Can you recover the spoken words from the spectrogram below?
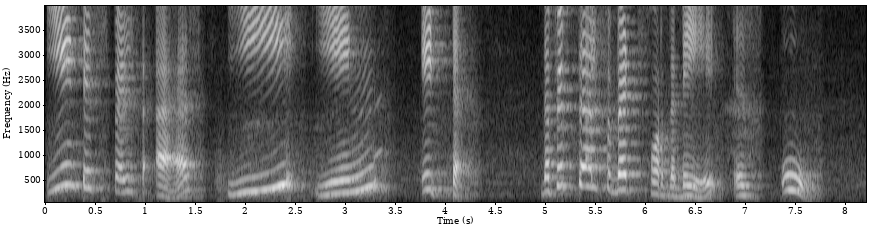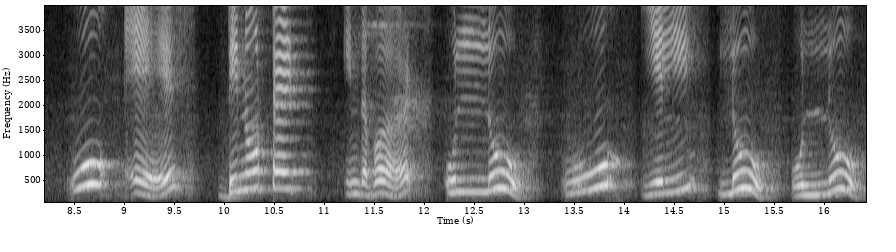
Int is spelt as E in it. The fifth alphabet for the day is U. U is denoted in the word Ullu. U, il, lu, Ullu.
